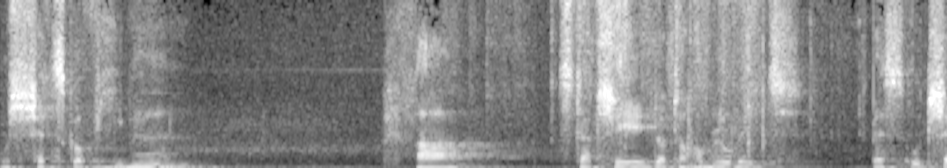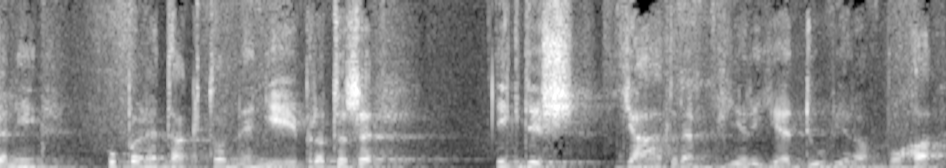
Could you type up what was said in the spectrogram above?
už všecko víme a stačí do toho mluvit bez učení, Úplně tak to není, protože i když jádrem víry je důvěra v Boha,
